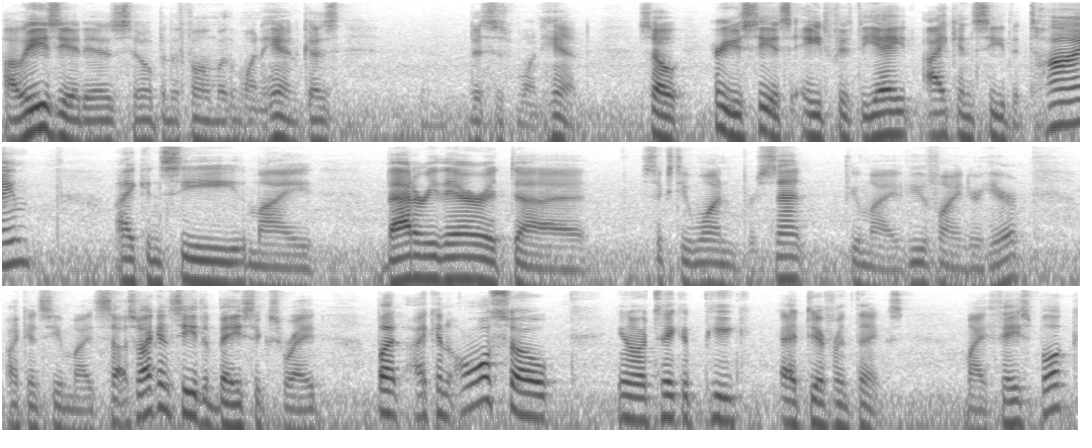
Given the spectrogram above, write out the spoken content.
how easy it is to open the phone with one hand because this is one hand. So here you see it's 8.58. I can see the time. I can see my battery there at uh, 61% through my viewfinder here. I can see my, so I can see the basics, right? But I can also, you know, take a peek at different things. My Facebook,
